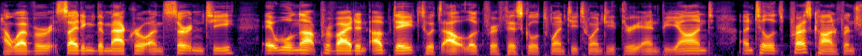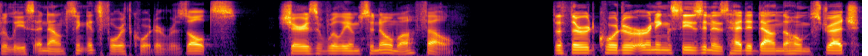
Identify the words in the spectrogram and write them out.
However, citing the macro uncertainty, it will not provide an update to its outlook for fiscal 2023 and beyond until its press conference release announcing its fourth quarter results. Shares of Williams Sonoma fell. The third quarter earnings season is headed down the home stretch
